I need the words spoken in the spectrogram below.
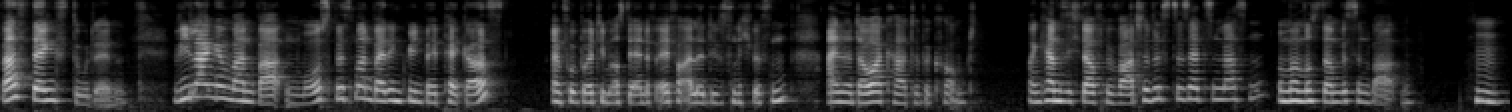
Was denkst du denn, wie lange man warten muss, bis man bei den Green Bay Packers, einem Footballteam aus der NFL für alle, die das nicht wissen, eine Dauerkarte bekommt? Man kann sich da auf eine Warteliste setzen lassen und man muss da ein bisschen warten. Hm.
